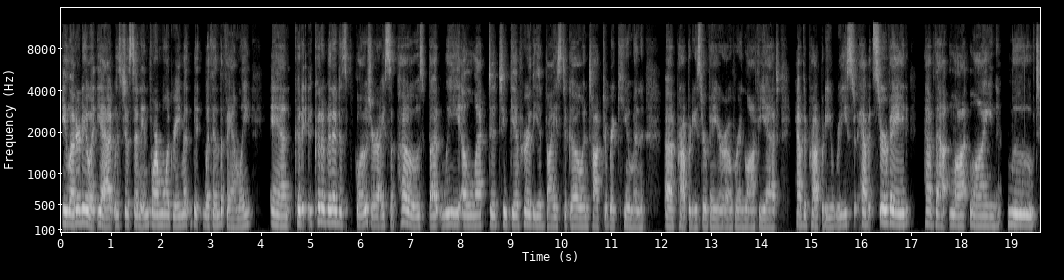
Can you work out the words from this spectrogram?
He let her do it. Yeah, it was just an informal agreement within the family. And could it could have been a disclosure, I suppose, but we elected to give her the advice to go and talk to Rick Human, a property surveyor over in Lafayette, have the property re have it surveyed, have that lot line moved.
